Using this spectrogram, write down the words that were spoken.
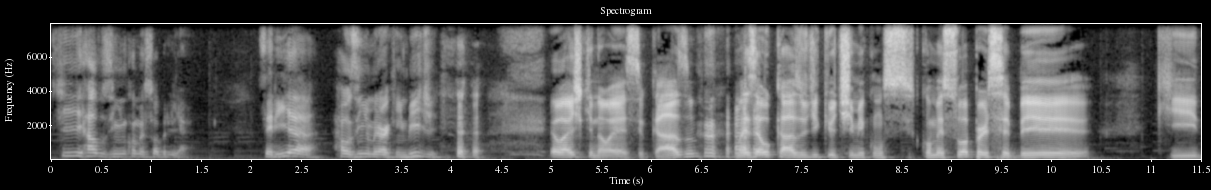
que Raulzinho começou a brilhar. Seria Raulzinho melhor que Embiid? Eu acho que não é esse o caso, mas é o caso de que o time começou a perceber que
